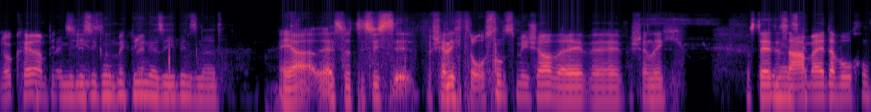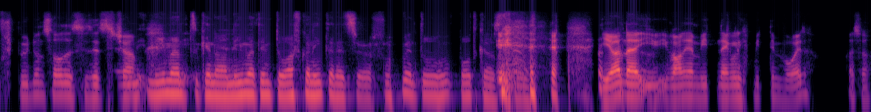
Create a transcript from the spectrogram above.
Okay, dann bin ich Millisekunden Ping, also ich bin es nicht. Ja, also das ist äh, wahrscheinlich drosseln es mich schon, weil, weil wahrscheinlich was der genau, das einmal in der Woche spielt und so, das ist jetzt schon. Niemand, genau, niemand im Dorf kann Internet surfen, wenn du Podcast hast. ja, nein, ich, ich, war ja mitten eigentlich mitten im Wald. Also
